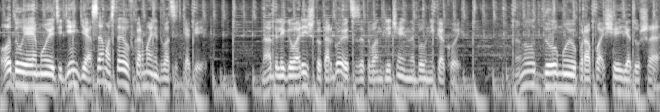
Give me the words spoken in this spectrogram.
Отдал я ему эти деньги, а сам оставил в кармане 20 копеек. Надо ли говорить, что торговец из этого англичанина был никакой? Ну, думаю, пропащая я душа.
